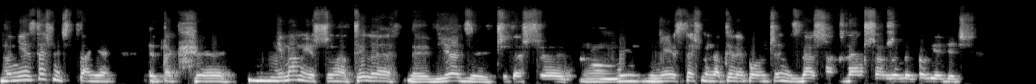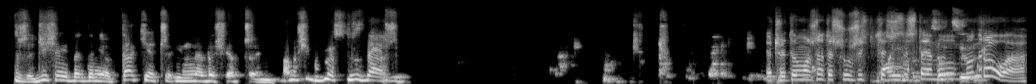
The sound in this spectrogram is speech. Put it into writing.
no nie jesteśmy w stanie tak nie mamy jeszcze na tyle wiedzy, czy też nie jesteśmy na tyle połączeni z naszym wnętrzem, żeby powiedzieć, że dzisiaj będę miał takie czy inne doświadczenie. Ono się po prostu zdarzy. Znaczy to można też użyć też systemu odczuciu, Monroe'a.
